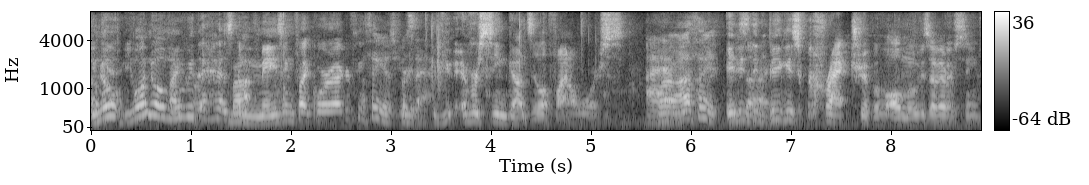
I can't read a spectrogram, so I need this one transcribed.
You know, you want to know a Fight movie that has amazing fight choreography? I choreography? think it's pretty. that? Have you ever seen Godzilla Final Wars? I Bro, I think. It is the Sorry. biggest crack trip of all movies I've ever seen.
